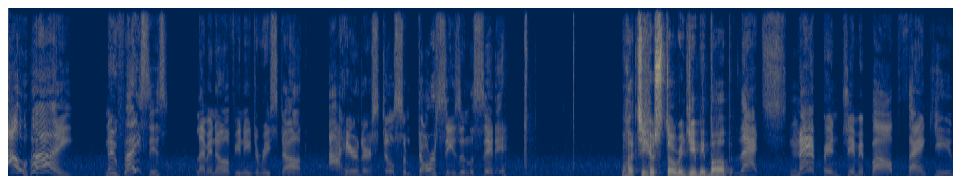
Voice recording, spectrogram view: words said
Oh, hey! New faces? Let me know if you need to restock. I hear there's still some Dorseys in the city. What's your story, Jimmy Bob? That's snapping Jimmy Bob, thank you.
